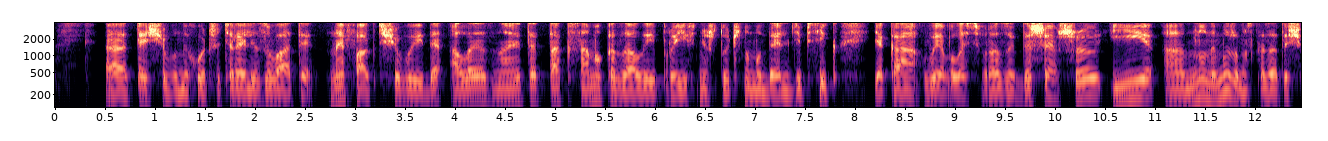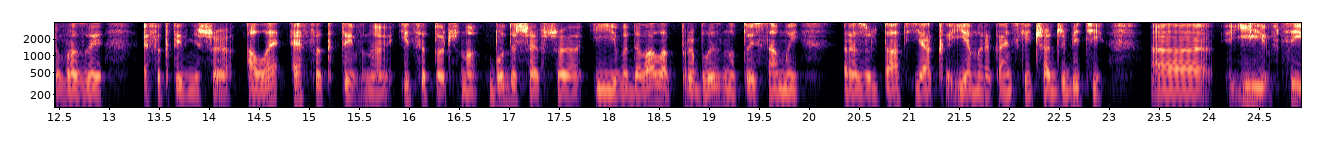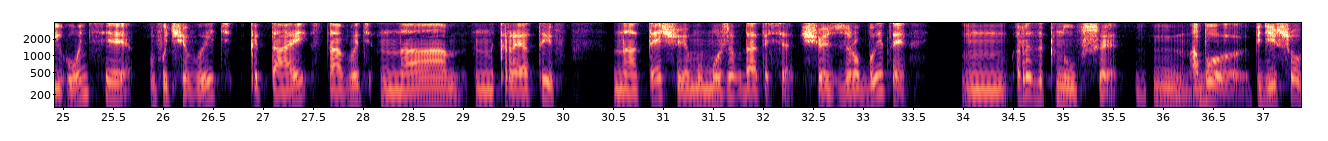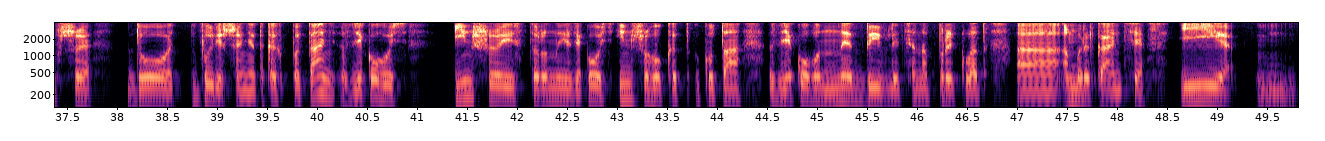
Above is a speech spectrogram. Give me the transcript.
Е, Те, що вони хочуть реалізувати, не факт, що вийде, але знаєте, так само казали і про їхню штучну модель DeepSeek, яка виявилась в рази дешевшою, і е, ну не можемо сказати, що в рази ефективнішою, але ефективною, і це точно, бо дешевшою, і видавала приблизно той самий результат, як і американський ChatGPT. Е, і в цій гонці, вочевидь, Китай ставить на креатив, на те, що йому може вдатися щось зробити, ризикнувши або підійшовши до вирішення таких питань з якогось іншої сторони, з якогось іншого кута, з якого не дивляться, наприклад, американці. І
